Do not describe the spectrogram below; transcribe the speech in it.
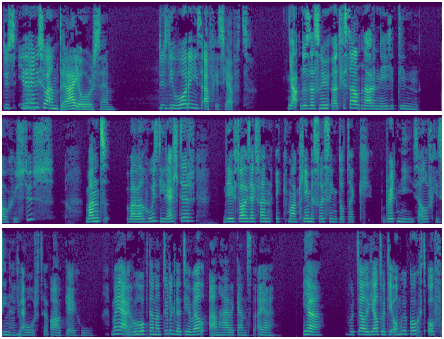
Dus iedereen Ja. is zo aan het draaien over Sam. Dus die horing is afgeschaft. Ja, dus dat is nu uitgesteld naar 19 augustus. Want wat wel goed is, die rechter die heeft wel gezegd van ik maak geen beslissing tot ik Britney zelf gezien en Ja. gehoord heb. Ah, kijk goed. Maar ja, Ja. je hoopt dan natuurlijk dat hij wel aan haar kant staat. Ah, ja. Ja, Voor hetzelfde geld wordt hij omgekocht of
